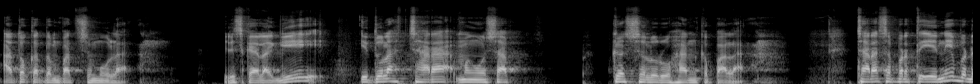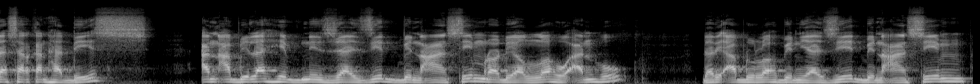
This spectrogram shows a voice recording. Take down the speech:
atau ke tempat semula. Jadi sekali lagi itulah cara mengusap keseluruhan kepala. Cara seperti ini berdasarkan hadis An Abdullah bin Yazid bin Asim radhiyallahu anhu dari Abdullah bin Yazid bin Asim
